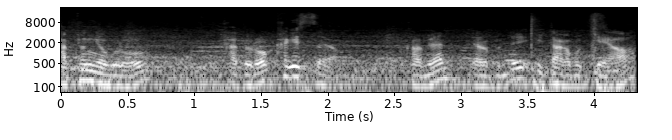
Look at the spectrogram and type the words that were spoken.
가평역으로 가도록 하겠어요. 그러면 여러분들 이따가 볼게요.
